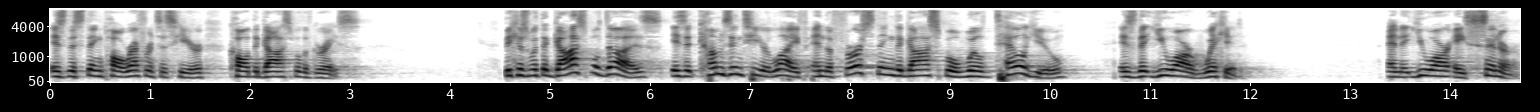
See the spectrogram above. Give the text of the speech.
is this thing Paul references here called the gospel of grace. Because what the gospel does is it comes into your life, and the first thing the gospel will tell you is that you are wicked and that you are a sinner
